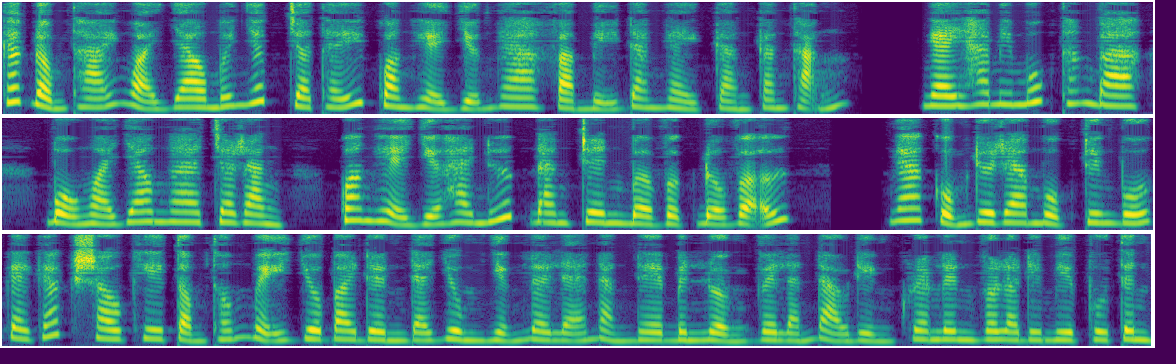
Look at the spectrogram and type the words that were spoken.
Các động thái ngoại giao mới nhất cho thấy quan hệ giữa Nga và Mỹ đang ngày càng căng thẳng. Ngày 21 tháng 3, Bộ Ngoại giao Nga cho rằng quan hệ giữa hai nước đang trên bờ vực đổ vỡ. Nga cũng đưa ra một tuyên bố gay gắt sau khi Tổng thống Mỹ Joe Biden đã dùng những lời lẽ nặng nề bình luận về lãnh đạo Điện Kremlin Vladimir Putin.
